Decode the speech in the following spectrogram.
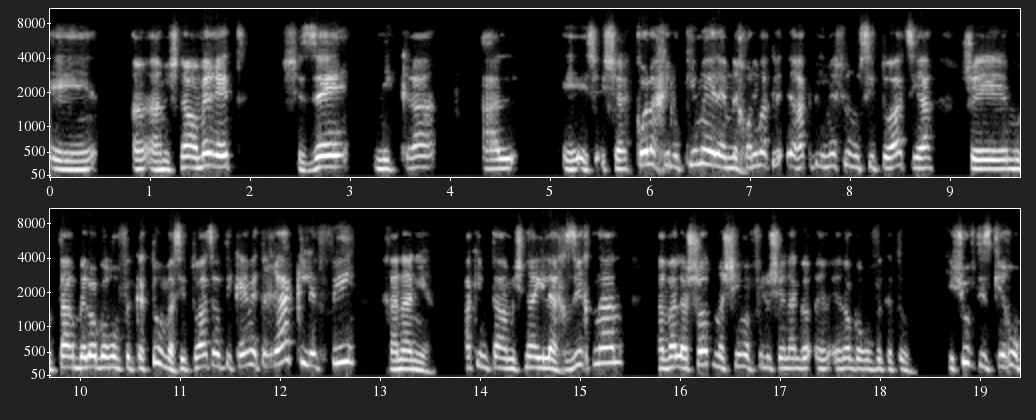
אה, המשנה אומרת שזה נקרא על... אה, שכל החילוקים האלה הם נכונים רק, רק אם יש לנו סיטואציה שמותר בלא גרוף וכתום, והסיטואציה הזאת קיימת רק לפי חנניה. רק אם המשנה היא להחזיר תנן, אבל השוט משים אפילו שאינו גרוף וכתום. כי שוב, תזכרו,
